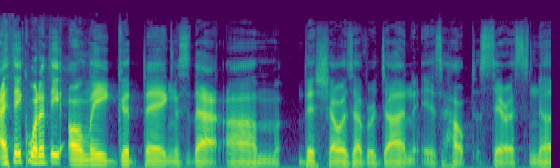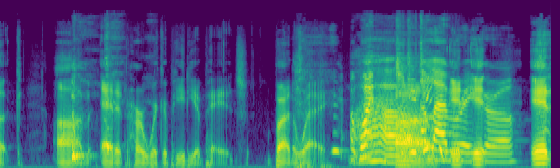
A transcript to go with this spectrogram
I think one of the only good things that um, this show has ever done is helped Sarah Snook um, edit her Wikipedia page. By the way, What? Um, Elaborate, it, it- girl. It,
